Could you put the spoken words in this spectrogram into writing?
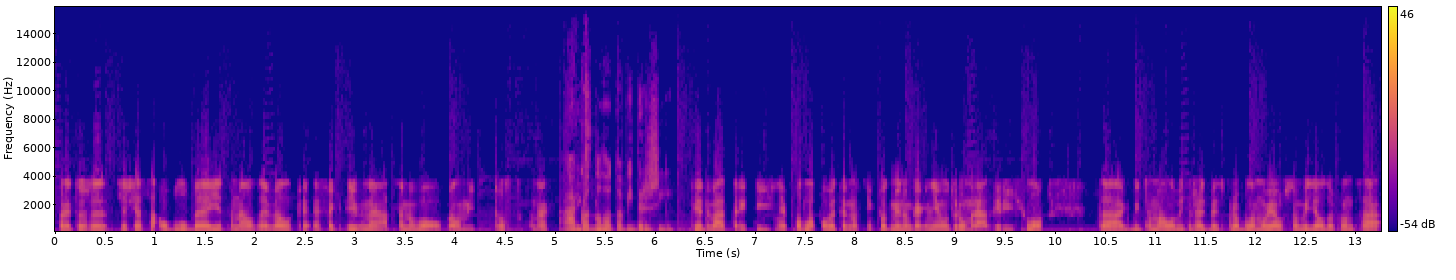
pretože tešia sa oblúbe, je to naozaj veľké, efektívne a cenovo veľmi dostupné. Ako dlho to vydrží? Tie 2-3 týždne podľa poveternostných podmienok, ak neudrú mrazy rýchlo, tak by to malo vydržať bez problémov. Ja už som videl dokonca,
